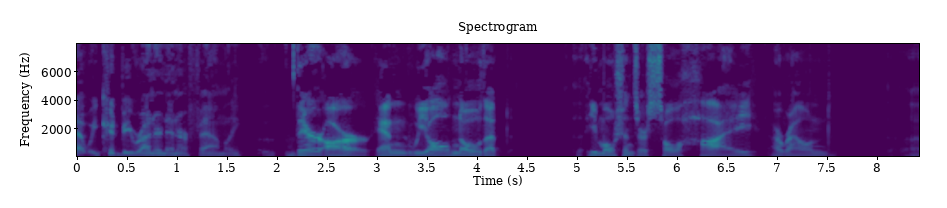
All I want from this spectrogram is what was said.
that we could be running in our family. There are, and we all know that emotions are so high around uh,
